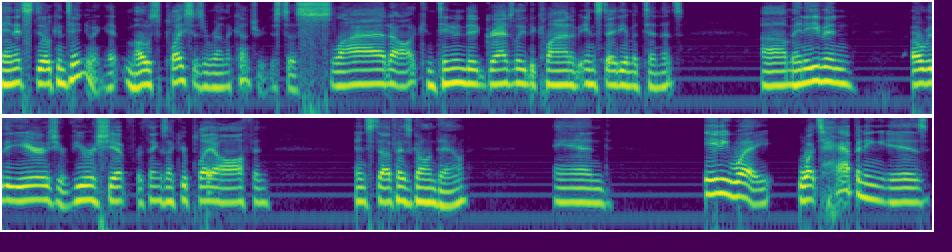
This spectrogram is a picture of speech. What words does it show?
And it's still continuing at most places around the country. Just a slide, on, continuing to gradually decline of in stadium attendance, um, and even over the years, your viewership for things like your playoff and and stuff has gone down. And anyway, what's happening is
